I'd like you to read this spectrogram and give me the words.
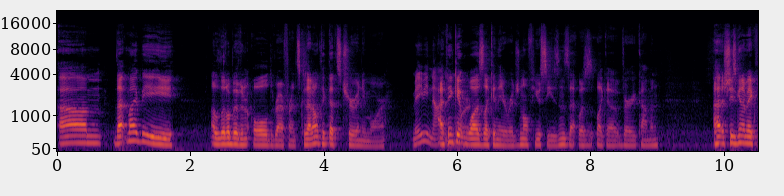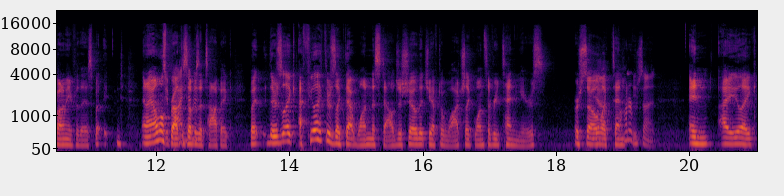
Um, that might be a little bit of an old reference because I don't think that's true anymore. Maybe not. I think it was like in the original few seasons that was like a very common. Uh, she's gonna make fun of me for this, but and I almost If brought I this up as a- topic. But there's like I feel like there's like that one nostalgia show that you have to watch like once every ten years or so, Yeah, like ten. 100%. And I like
